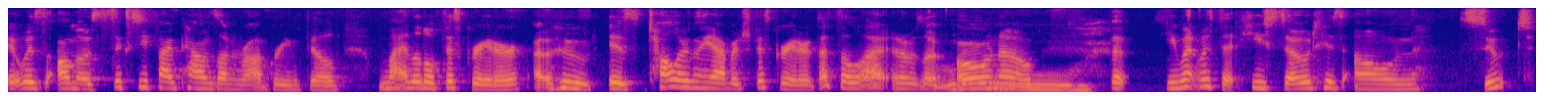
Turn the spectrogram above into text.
it was almost 65 pounds on Rob Greenfield. My little fifth grader, uh, who is taller than the average fifth grader, that's a lot. And I was like, Ooh. oh no. But he went with it. He sewed his own suit.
